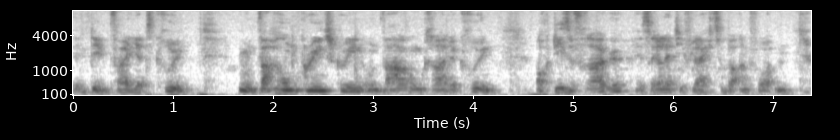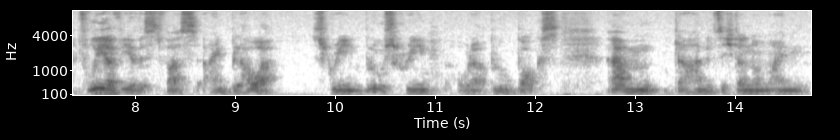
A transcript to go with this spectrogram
In dem Fall jetzt grün. Nun, warum Greenscreen und warum gerade grün? Auch diese Frage ist relativ leicht zu beantworten. Früher, wie ihr wisst, war es ein blauer Screen, Blue Screen oder Blue Box. Ähm, da handelt es sich dann um einen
